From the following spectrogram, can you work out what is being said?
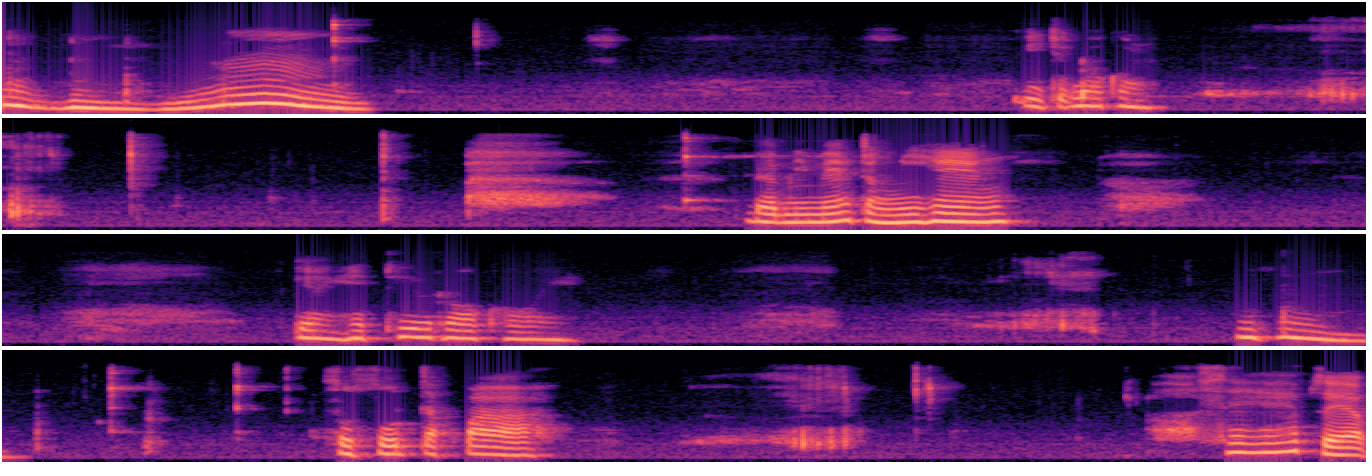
嗯嗯。Mm hmm. อีกจุกดอกก่อน แบบนี้แม้จังมีแหงแกงเห็ดที่รอคอยอือหือสดๆจากป่าแซ่บแซ่บ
